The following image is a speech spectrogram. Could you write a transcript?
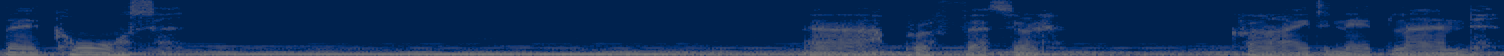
their course. Ah, Professor, cried Ned Land,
